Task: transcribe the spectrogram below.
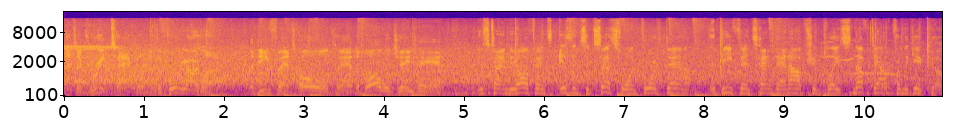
That's a great tackle at the four-yard line. The defense holds, and the ball will change hands. This time the offense isn't successful on fourth down. The defense had that option play snuffed out from the get-go.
